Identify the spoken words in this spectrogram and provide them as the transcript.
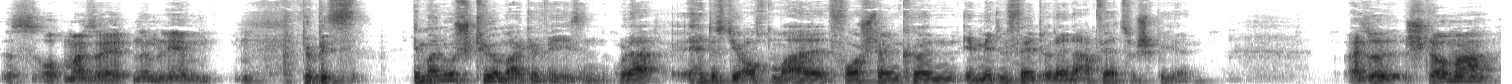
ist auch mal selten im Leben. Du bist immer nur Stürmer gewesen. Oder hättest du dir auch mal vorstellen können, im Mittelfeld oder in der Abwehr zu spielen? Also Stürmer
